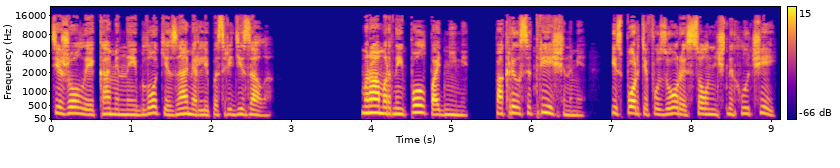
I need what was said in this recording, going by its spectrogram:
Тяжелые каменные блоки замерли посреди зала. Мраморный пол под ними покрылся трещинами, испортив узоры солнечных лучей,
